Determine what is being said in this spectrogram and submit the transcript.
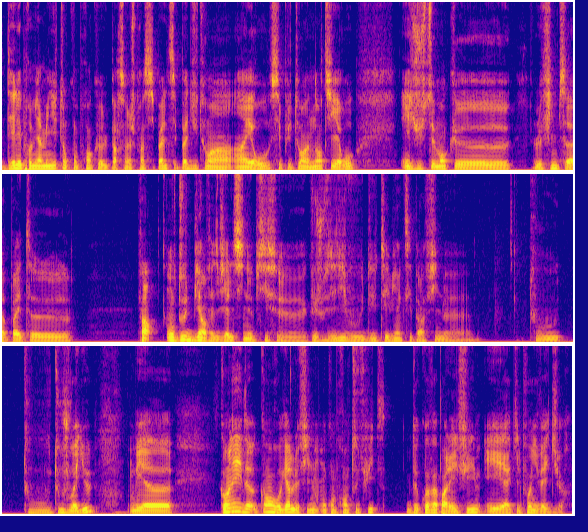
Dès les premières minutes, on comprend que le personnage principal, c'est pas du tout un, héros, c'est plutôt un anti-héros. Et justement que le film, ça va pas être... Euh, enfin, on se doute bien, en fait, via le synopsis euh, que je vous ai dit, vous vous doutez bien que c'est pas un film euh, tout, tout, tout, joyeux. Mais quand, on regarde le film, on comprend tout de suite de quoi va parler le film et à quel point il va être dur.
